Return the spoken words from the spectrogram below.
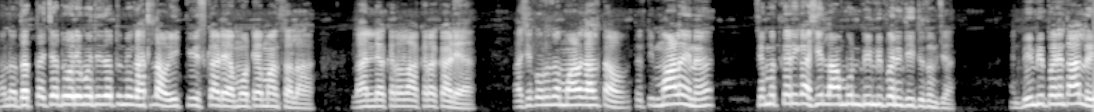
आणि दत्ताच्या दोरेमध्ये जर तुम्ही घातला हो एकवीस काड्या मोठ्या माणसाला लहान लेकराला अकरा काड्या असे करून जर माळ घालता हो, तर ती माळ आहे ना चमत्कारिक अशी लांबून बिंबीपर्यंत येते तुमच्या. आणि बिंबीपर्यंत आलं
